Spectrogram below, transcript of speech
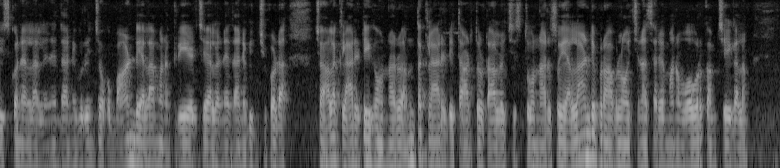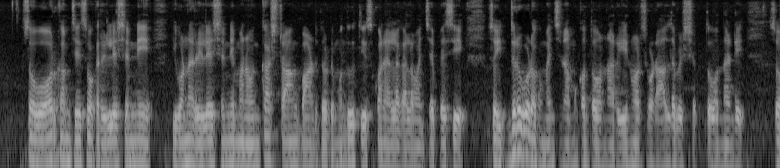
తీసుకొని వెళ్ళాలనే దాని గురించి ఒక బాండ్ ఎలా మనం క్రియేట్ చేయాలనే దాని గురించి కూడా చాలా క్లారిటీగా ఉన్నారు. అంత క్లారిటీ థాట్తో ఆలోచిస్తూ ఉన్నారు. సో ఎలాంటి ప్రాబ్లం వచ్చినా సరే మనం ఓవర్కమ్ చేయగలం. సో ఓవర్కమ్ చేసి ఒక రిలేషన్ని ఈ ఉన్న రిలేషన్ని మనం ఇంకా స్ట్రాంగ్ బాండ్ తోటి ముందుకు తీసుకొని వెళ్ళగలం అని చెప్పేసి సో ఇద్దరు కూడా ఒక మంచి నమ్మకంతో ఉన్నారు. యూనివర్స్ కూడా ఆల్ ద బెస్ట్ చెప్తూ ఉందండి. సో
